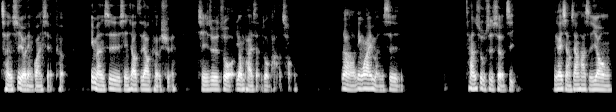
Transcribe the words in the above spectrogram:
城市有点关系的课，一门是行销资料科学，其实就是做用 Python 做爬虫。那另外一门是参数式设计。你可以想象它是用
